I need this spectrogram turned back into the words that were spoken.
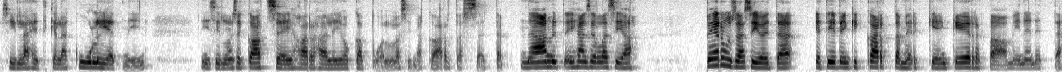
sillä hetkellä kuljet, niin, niin silloin se katse ei harhaile joka puolella siinä kartassa. Että nämä on nyt ihan sellaisia perusasioita ja tietenkin karttamerkkien kertaaminen, että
